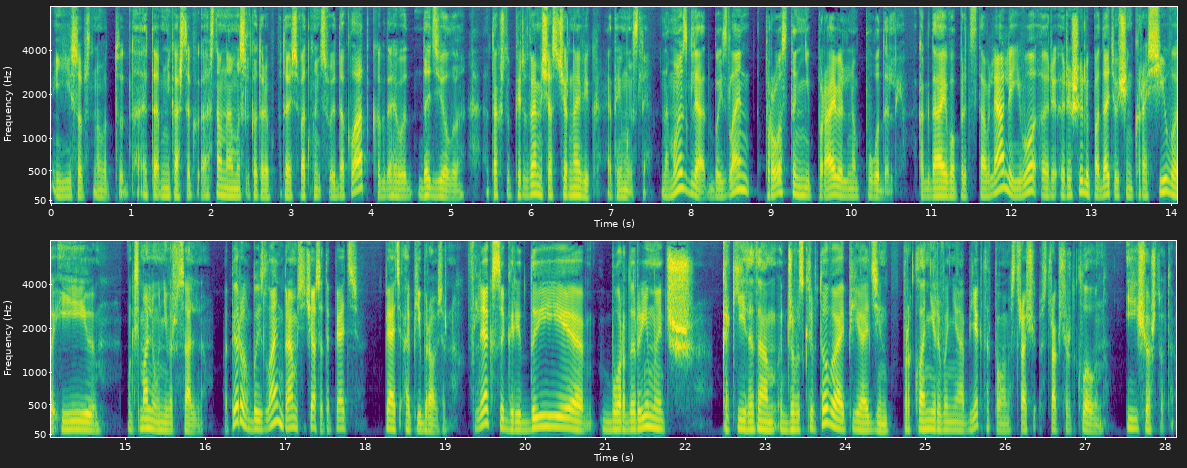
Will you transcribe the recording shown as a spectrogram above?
и, собственно, вот это, мне кажется, основная мысль, которую я попытаюсь воткнуть в свой доклад, когда я его доделаю. Так что перед вами сейчас черновик этой мысли. На мой взгляд, бейзлайн просто неправильно подали. Когда его представляли, его решили подать очень красиво и максимально универсально. Во-первых, бейзлайн прямо сейчас это 5, 5 API браузерных. Флексы, гриды, border image, какие-то там JavaScript API 1, про клонирование объектов, по-моему, structured clone и еще что-то.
